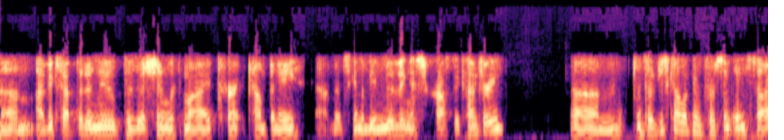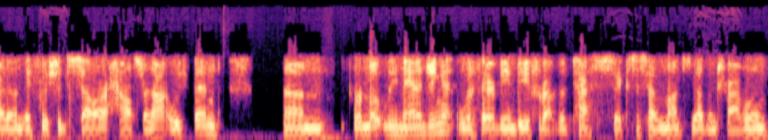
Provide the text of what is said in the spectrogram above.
Um, I've accepted a new position with my current company um, that's going to be moving us across the country. Um, so just kind of looking for some insight on if we should sell our house or not. We've been um, remotely managing it with Airbnb for about the past six to seven months as I've been traveling.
